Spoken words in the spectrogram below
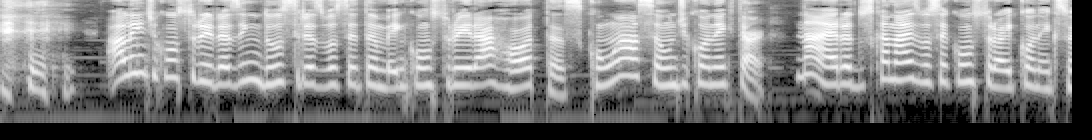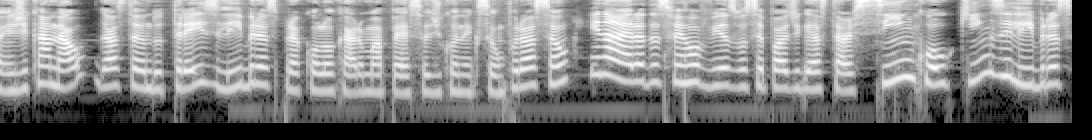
Além de construir as indústrias, você também construirá rotas com a ação de conectar. Na era dos canais, você constrói conexões de canal, gastando 3 libras para colocar uma peça de conexão por ação, e na era das ferrovias, você pode gastar 5 ou 15 libras,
